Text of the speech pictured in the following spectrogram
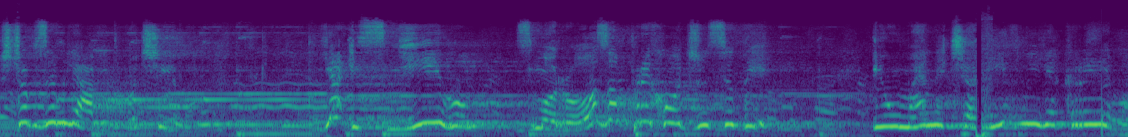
щоб земля відпочила. Я із снігом, з морозом приходжу сюди, і у мене чарівні є крила.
